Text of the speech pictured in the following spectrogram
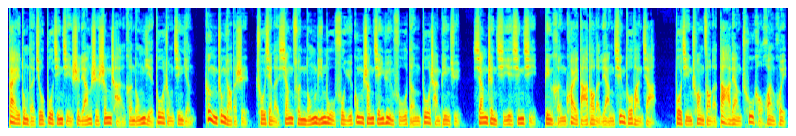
带动的就不仅仅是粮食生产和农业多种经营，更重要的是出现了乡村农林牧副渔工商兼运服等多产并举，乡镇企业兴起，并很快达到了两千多万家。不仅创造了大量出口换汇，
